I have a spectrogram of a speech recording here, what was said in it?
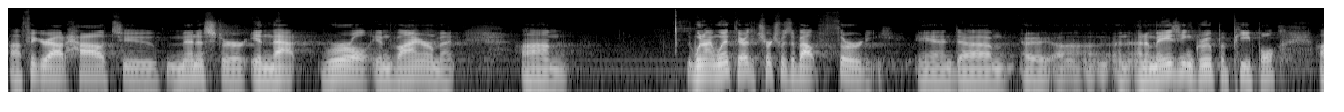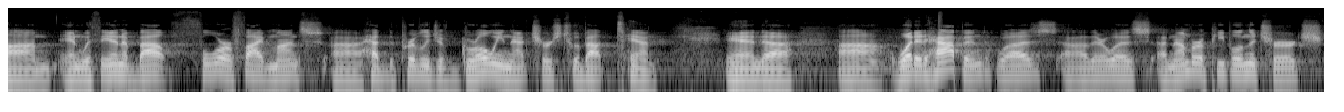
uh, figure out how to minister in that rural environment. Um, when I went there, the church was about 30, and um, a, a, an, an, amazing group of people. Um, and within about four or five months, uh, had the privilege of growing that church to about 10. And uh, uh, what had happened was uh, there was a number of people in the church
